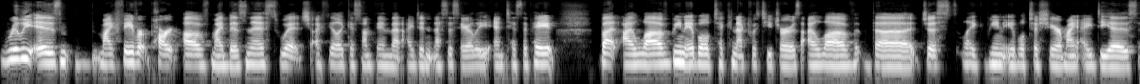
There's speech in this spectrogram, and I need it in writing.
really is my favorite part of my business, which I feel like is something that I didn't necessarily anticipate. But I love being able to connect with teachers. I love the just like being able to share my ideas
